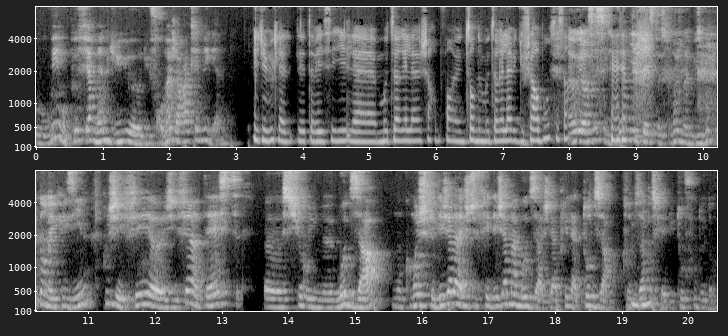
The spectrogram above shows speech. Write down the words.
oui, on peut faire même du, euh, du fromage à raclette vegan. Et j'ai vu que tu avais essayé la mozzarella charbon, enfin une sorte de mozzarella avec du charbon, c'est ça? Ah oui, alors ça c'est le dernier test parce que moi je m'amuse beaucoup dans ma cuisine. Du coup j'ai fait j'ai fait un test euh, sur une mozza. Donc moi je fais déjà la, je fais déjà ma mozza. Je l'ai appelée la tozza, tozza mhm. parce qu'il y a du tofu dedans.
